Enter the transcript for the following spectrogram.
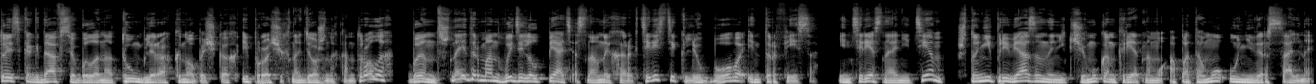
то есть когда все было на тумблерах, кнопочках и прочих надежных контролах, Бенд Шнейдерман выделил пять основных характеристик любого интерфейса. Интересны они тем, что не привязаны ни к чему конкретному, а потому универсальны.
